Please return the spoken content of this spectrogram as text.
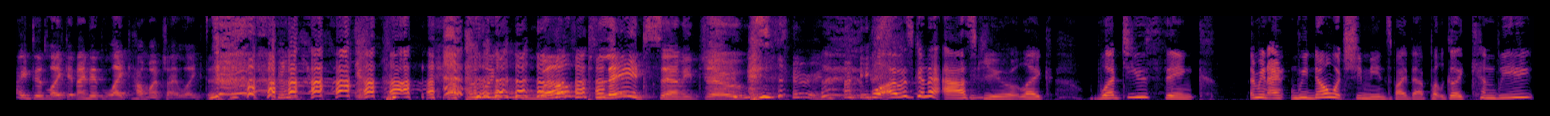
I did like it, and I didn't like how much I liked it. I was like, well played, Sammy Jones. Very nice. well, I was going to ask you, like, what do you think? I mean, I, we know what she means by that, but like, can we,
